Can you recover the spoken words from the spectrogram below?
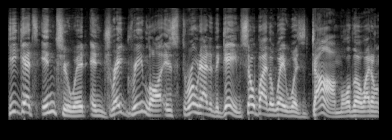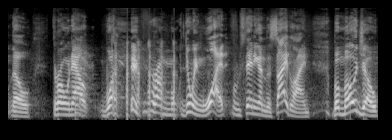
he gets into it, and Dre Greenlaw is thrown out of the game. So, by the way, was Dom, although I don't know thrown out what from doing what from standing on the sideline. But Mojo,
